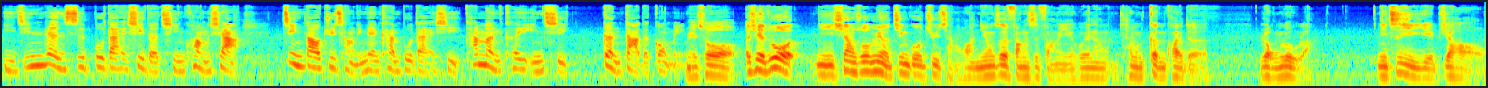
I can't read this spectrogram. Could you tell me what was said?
已经认识布袋戏的情况下，进到剧场里面看布袋戏，他们可以引起更大的共鸣。没错，而且如果你像说没有进过剧场的话，你用这个方式反而也会让他们更快的融入了，你自己也比较好，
